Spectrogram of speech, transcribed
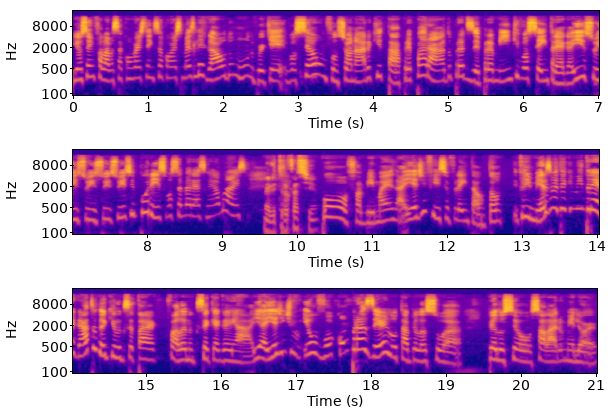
E eu sempre falava, essa conversa tem que ser a conversa mais legal do mundo, porque você é um funcionário que está preparado para dizer para mim que você entrega isso, isso, isso, isso, isso, e por isso você merece ganhar mais. Meritocracia. Pô, Fabi, mas aí é difícil. Eu falei, então, então, primeiro você vai ter que me entregar tudo aquilo que você tá falando que você quer ganhar. E aí a gente, eu vou com prazer lutar pela sua, pelo seu salário melhor.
